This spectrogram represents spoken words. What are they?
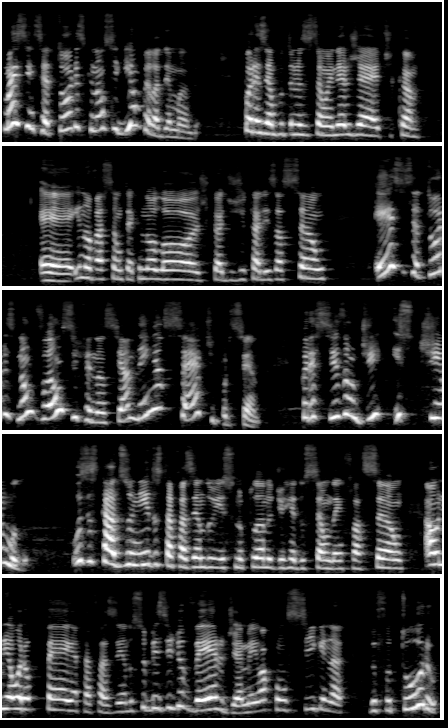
Mas tem setores que não seguiam pela demanda. Por exemplo, transição energética, é, inovação tecnológica, digitalização. Esses setores não vão se financiar nem a 7% precisam de estímulo. Os Estados Unidos está fazendo isso no plano de redução da inflação, a União Europeia está fazendo, subsídio verde é meio a consigna do futuro,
